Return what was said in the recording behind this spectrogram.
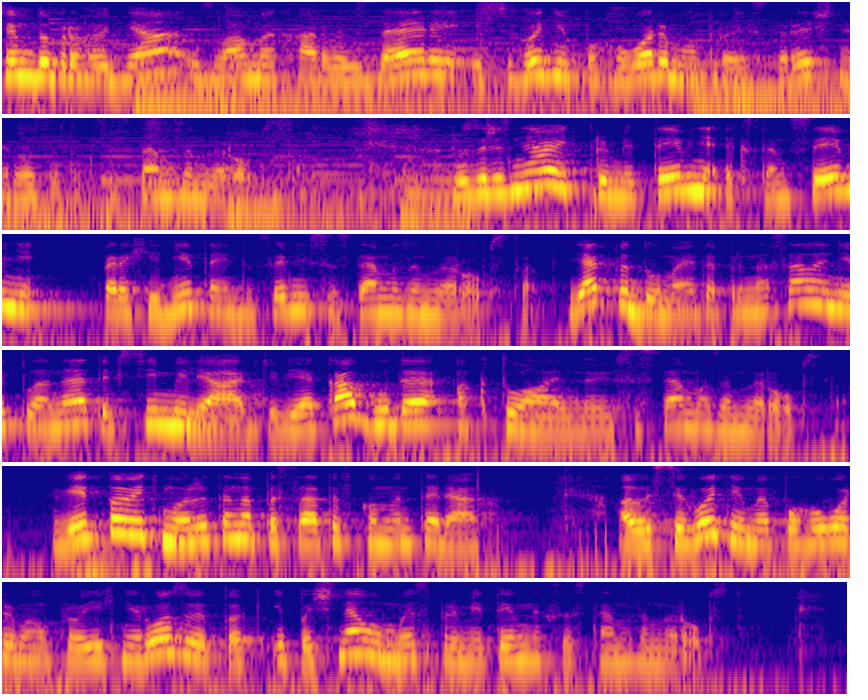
Всім доброго дня! З вами Harvest Dairy і сьогодні поговоримо про історичний розвиток систем землеробства. Розрізняють примітивні, екстенсивні, перехідні та інтенсивні системи землеробства. Як ви думаєте, при населенні планети в 7 мільярдів, яка буде актуальною система землеробства? Відповідь можете написати в коментарях. Але сьогодні ми поговоримо про їхній розвиток і почнемо ми з примітивних систем землеробства.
